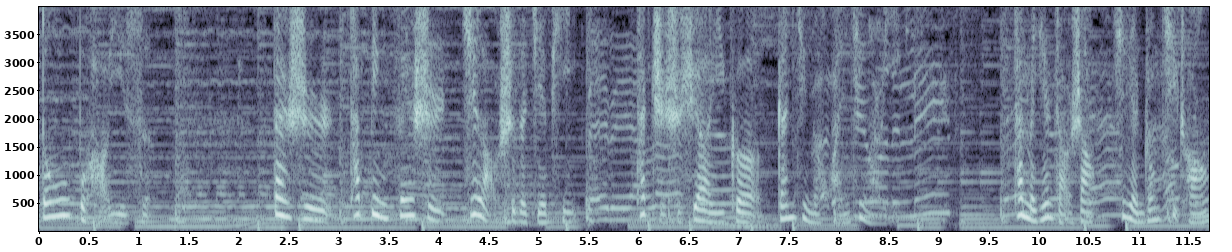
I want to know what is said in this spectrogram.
都不好意思。但是他并非是基老师的洁癖，他只是需要一个干净的环境而已。他每天早上七点钟起床，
